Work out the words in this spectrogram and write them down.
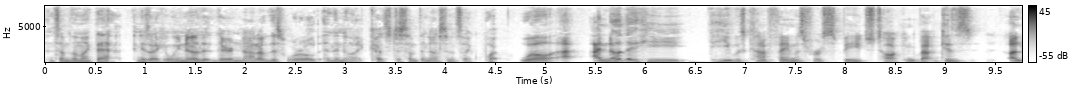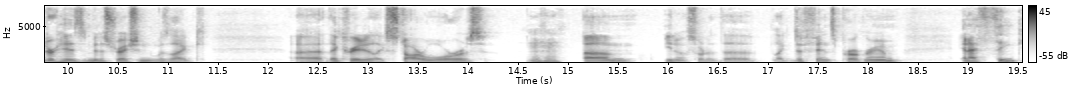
And something like that. And he's like, and we know that they're not of this world. And then it like cuts to something else. And it's like, what? Well, I, I know that he he was kind of famous for a speech talking about because under his administration was like uh, they created like Star Wars, Mhm. um, you know, sort of the like defense program, and I think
